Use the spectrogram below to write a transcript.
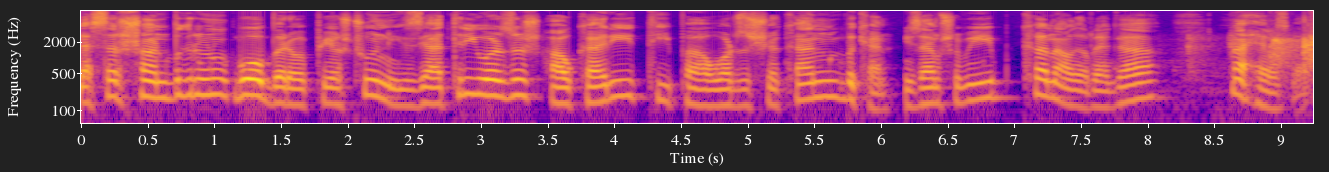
لەسەر شان بگرن و بۆ بەرەوپێشچوونی زیاتری وەرزش هاوکاری تیپە وەرزشیەکان بکەن. نیزام شەبیب، کاناڵی ڕێگا، ناحیە ڕزگار.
